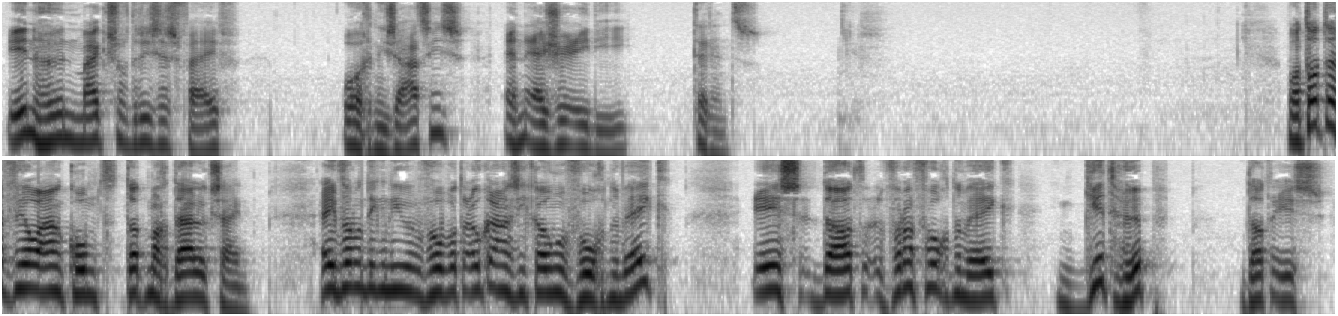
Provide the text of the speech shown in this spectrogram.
in hun Microsoft 365 organisaties en Azure AD tenants. Want dat er veel aankomt, dat mag duidelijk zijn. Een van de dingen die we bijvoorbeeld ook aan zien komen volgende week, is dat vanaf volgende week GitHub, dat is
